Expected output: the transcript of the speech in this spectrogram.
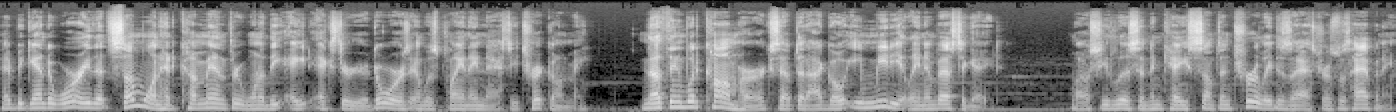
had begun to worry that someone had come in through one of the eight exterior doors and was playing a nasty trick on me. Nothing would calm her except that I go immediately and investigate, while she listened in case something truly disastrous was happening.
